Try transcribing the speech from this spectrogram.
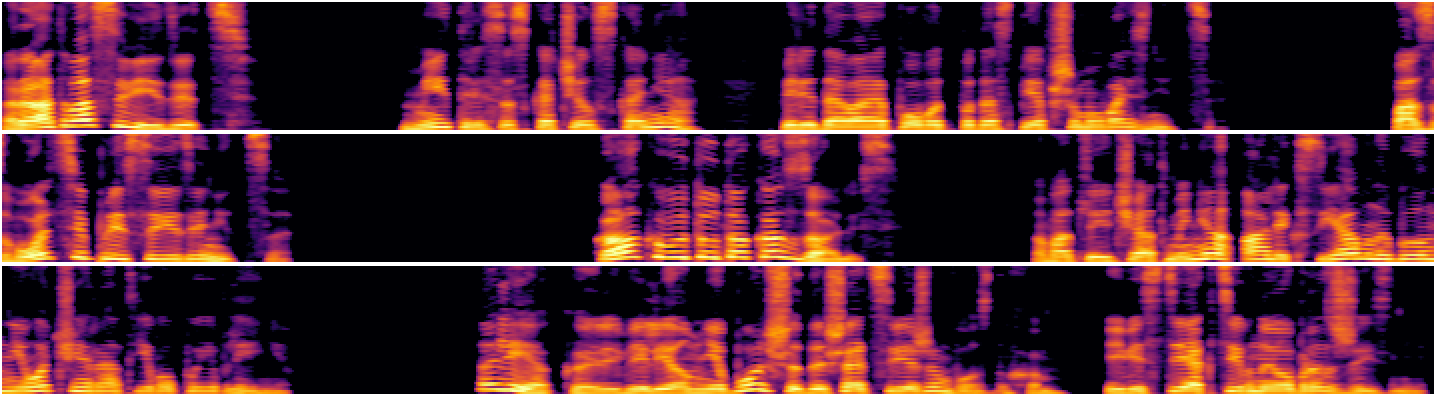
«Рад вас видеть!» Митрий соскочил с коня, передавая повод подоспевшему вознице. «Позвольте присоединиться». «Как вы тут оказались?» В отличие от меня, Алекс явно был не очень рад его появлению. «Лекарь велел мне больше дышать свежим воздухом и вести активный образ жизни.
